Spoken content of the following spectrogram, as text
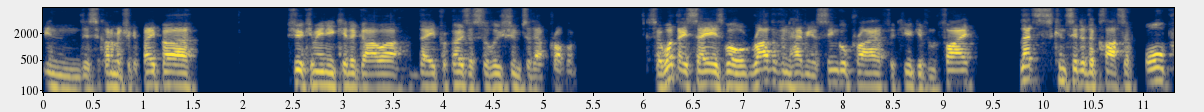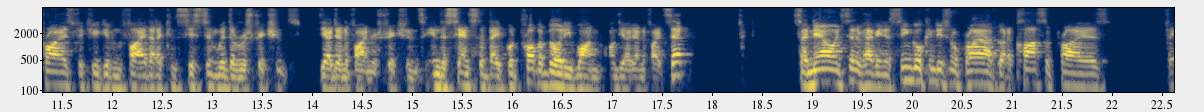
in this econometric paper, Giacomini and Kitagawa, they propose a solution to that problem. So what they say is, well, rather than having a single prior for Q given phi, let's consider the class of all priors for Q given phi that are consistent with the restrictions, the identifying restrictions, in the sense that they put probability one on the identified set so now instead of having a single conditional prior, I've got a class of priors. For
